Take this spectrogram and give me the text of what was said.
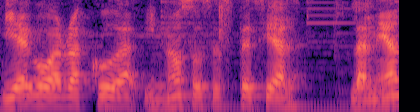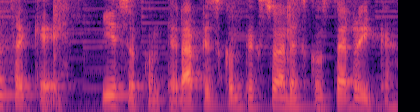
Diego Barracuda y Nosos Especial la alianza que hizo con Terapias Contextuales Costa Rica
